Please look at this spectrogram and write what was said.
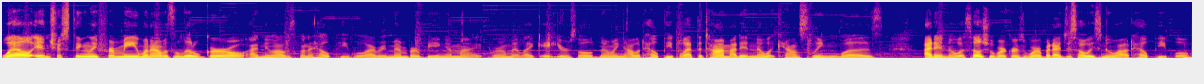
Well, interestingly for me, when I was a little girl, I knew I was going to help people. I remember being in my room at like eight years old, knowing I would help people. At the time, I didn't know what counseling was. I didn't know what social workers were, but I just always knew I would help people.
